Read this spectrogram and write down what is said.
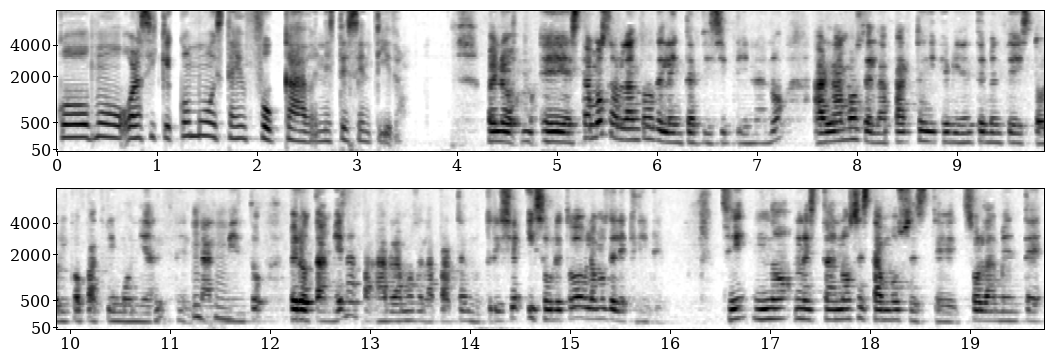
cómo, ahora sí que cómo está enfocado en este sentido. Bueno, eh, estamos hablando de la interdisciplina, ¿no? Hablamos de la parte evidentemente histórico-patrimonial del alimento, pero también hablamos de la parte nutricia y sobre todo hablamos del equilibrio. ¿sí? No, no, está, no estamos este, solamente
